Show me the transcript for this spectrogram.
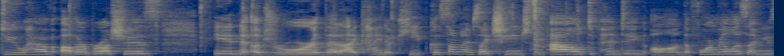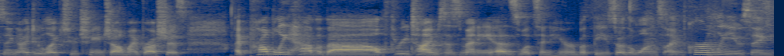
do have other brushes in a drawer that I kind of keep because sometimes I change them out depending on the formulas I'm using. I do like to change out my brushes. I probably have about three times as many as what's in here, but these are the ones I'm currently using.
